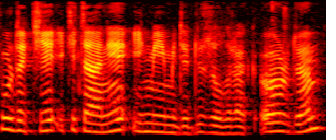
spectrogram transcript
Buradaki iki tane ilmeğimi de düz olarak ördüm.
